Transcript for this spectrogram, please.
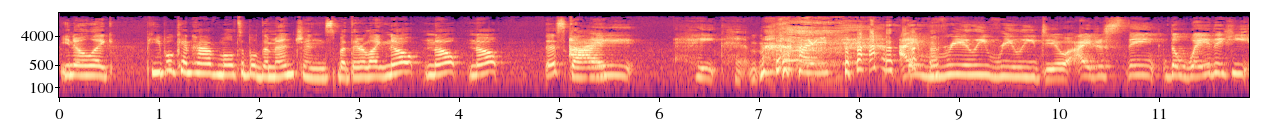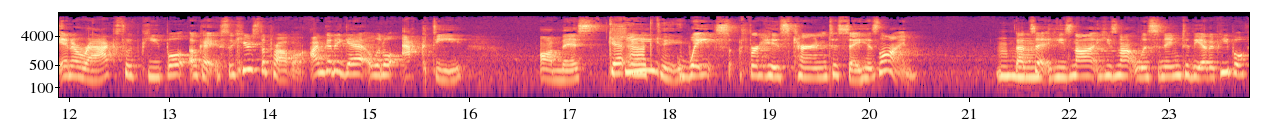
you know like people can have multiple dimensions, but they're like nope nope nope this guy I hate him. I, I really, really do. I just think the way that he interacts with people. Okay, so here's the problem. I'm gonna get a little acty on this. Get he acty. waits for his turn to say his line. Mm-hmm. That's it. He's not. He's not listening to the other people.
